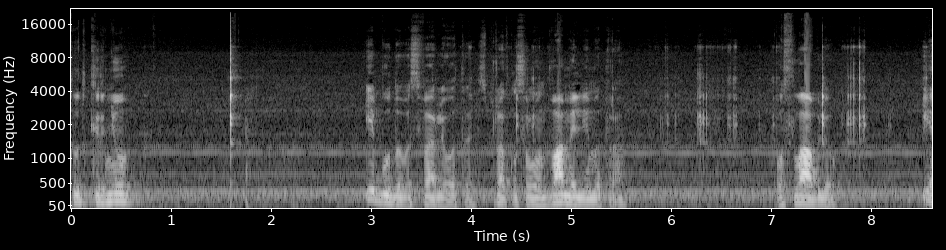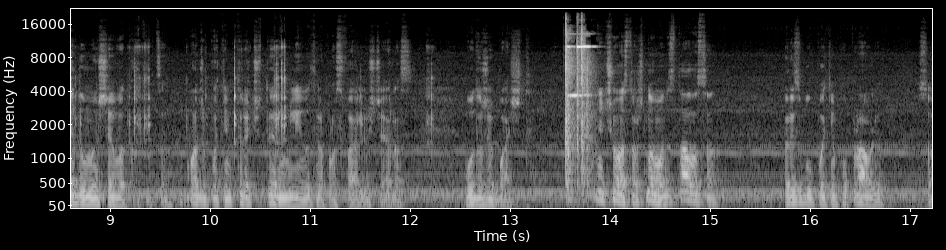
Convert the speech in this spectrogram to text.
Тут керню. І буду висверлювати. Спочатку сверлом 2 мм. Ослаблю. І я думаю, ще викрутиться. Може потім 3-4 мм просверлю ще раз. Буду вже бачити. Нічого страшного не сталося. Різьбу потім поправлю. Все.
